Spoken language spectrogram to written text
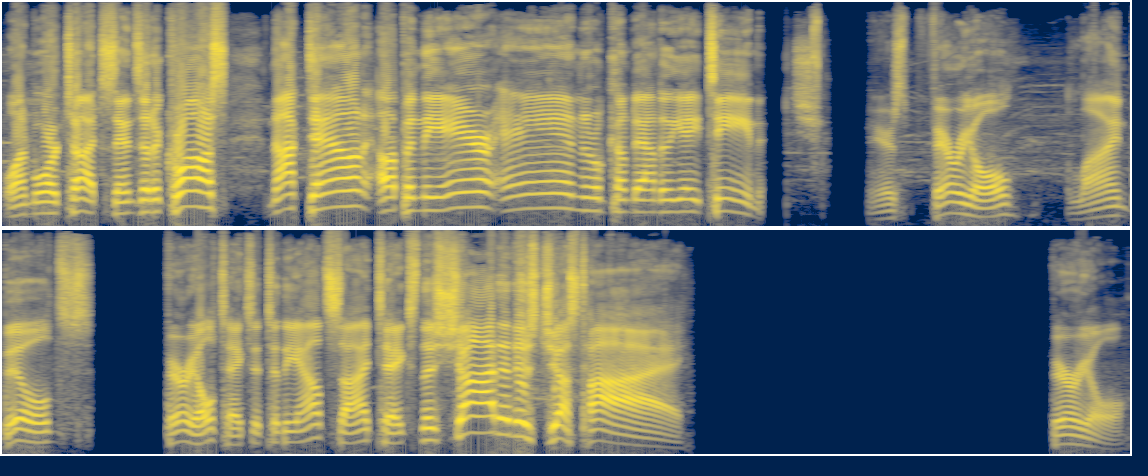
one more touch, sends it across, knocked down, up in the air, and it'll come down to the 18. Here's Ferriol. Line builds. Ferriol takes it to the outside, takes the shot. It is just high. Ferriol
